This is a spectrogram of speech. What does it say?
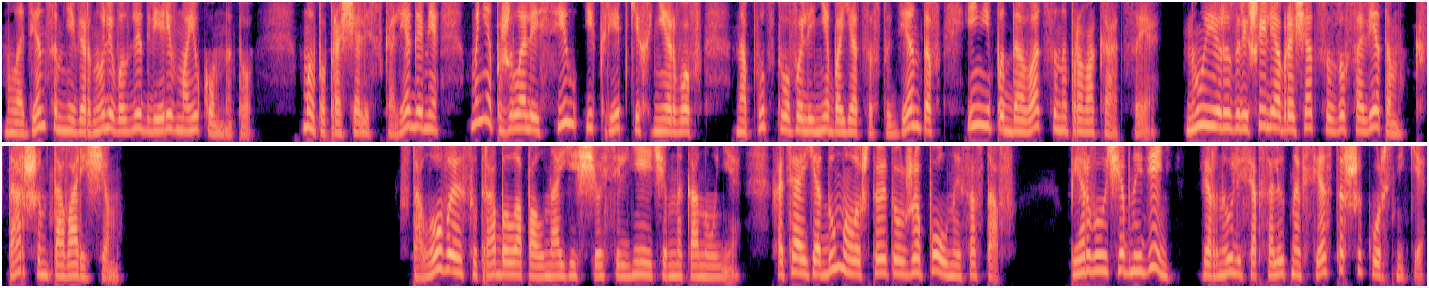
Младенца мне вернули возле двери в мою комнату. Мы попрощались с коллегами, мне пожелали сил и крепких нервов, напутствовали не бояться студентов и не поддаваться на провокации. Ну и разрешили обращаться за советом к старшим товарищам. Столовая с утра была полна еще сильнее, чем накануне, хотя я думала, что это уже полный состав. Первый учебный день, Вернулись абсолютно все старшекурсники,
